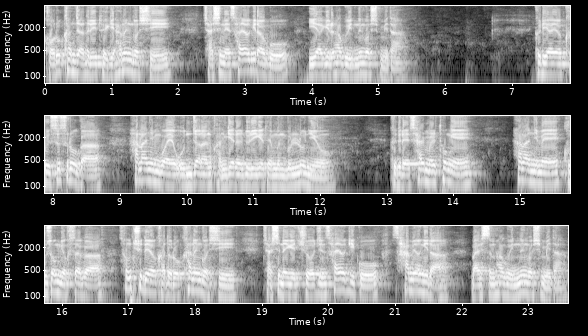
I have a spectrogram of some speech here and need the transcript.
거룩한 자들이 되게 하는 것이 자신의 사역이라고 이야기를 하고 있는 것입니다. 그리하여 그 스스로가 하나님과의 온전한 관계를 누리게 되면 물론이요. 그들의 삶을 통해 하나님의 구속 역사가 성취되어 가도록 하는 것이 자신에게 주어진 사역이고 사명이라 말씀하고 있는 것입니다.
